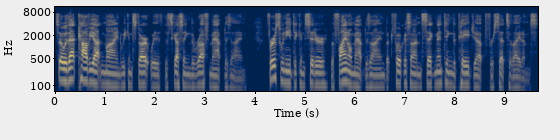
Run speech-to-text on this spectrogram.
So with that caveat in mind, we can start with discussing the rough map design. First, we need to consider the final map design, but focus on segmenting the page up for sets of items.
